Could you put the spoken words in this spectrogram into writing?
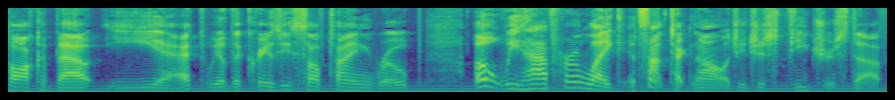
talk about yet. We have the crazy self-tying rope. Oh, we have her like it's not technology, it's just future stuff.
